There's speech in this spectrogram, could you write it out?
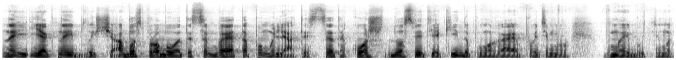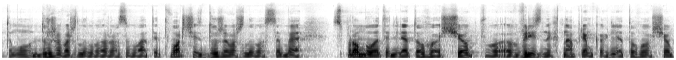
най, як найближче, або спробувати себе та помилятись. Це також досвід, який допомагає потім в, майбутньому. Тому дуже важливо розвивати творчість, дуже важливо себе спробувати для того, щоб е, в різних напрямках, для того, щоб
